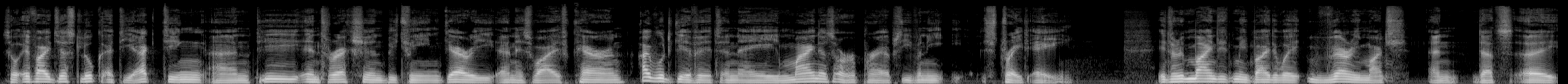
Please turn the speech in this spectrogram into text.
So if I just look at the acting and the interaction between Gary and his wife Karen, I would give it an A minus or perhaps even a straight A. It reminded me, by the way, very much, and that's a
